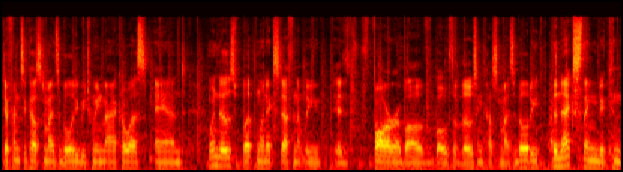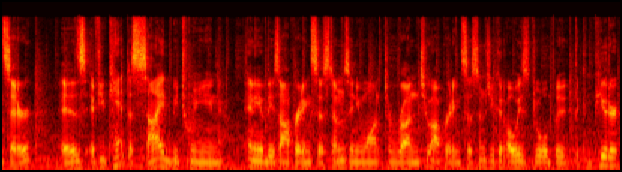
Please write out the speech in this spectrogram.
difference in customizability between Mac OS and Windows, but Linux definitely is far above both of those in customizability. The next thing to consider is if you can't decide between any of these operating systems and you want to run two operating systems, you could always dual boot the computer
